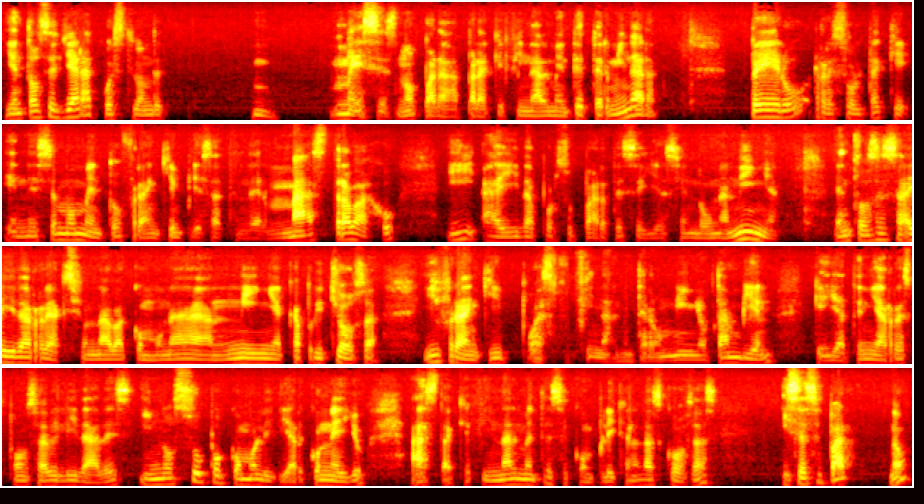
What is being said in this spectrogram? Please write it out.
Y entonces ya era cuestión de mm, meses, ¿no? Para, para que finalmente terminara. Pero resulta que en ese momento Frankie empieza a tener más trabajo y Aida por su parte seguía siendo una niña. Entonces Aida reaccionaba como una niña caprichosa y Frankie pues finalmente era un niño también que ya tenía responsabilidades y no supo cómo lidiar con ello hasta que finalmente se complican las cosas y se separan, ¿no?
